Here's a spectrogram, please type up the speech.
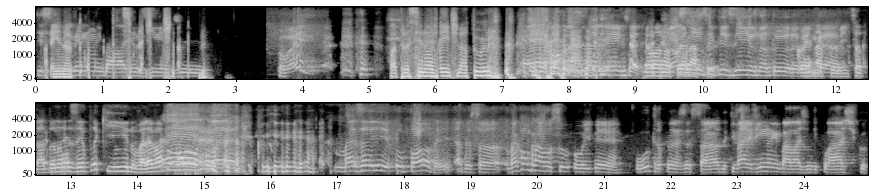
Que sempre vem numa embalagenzinha de. Oi? Patrocina a gente, Natura. É, patrocina a gente. Não, não, Nós somos Natura. Qual é Natura? A gente só tá dando um exemplo aqui, não vai levar pro é, mal, é. Mas aí, o pobre, a pessoa vai comprar o, o hiper ultra processado, que vai vir numa embalagem de plástico,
